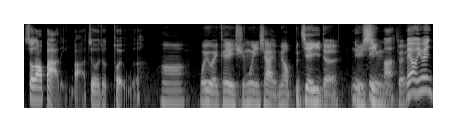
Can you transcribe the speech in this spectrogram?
受到霸凌吧，最后就退伍了。哦，我以为可以询问一下有没有不介意的女性嘛？对，没有，因为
